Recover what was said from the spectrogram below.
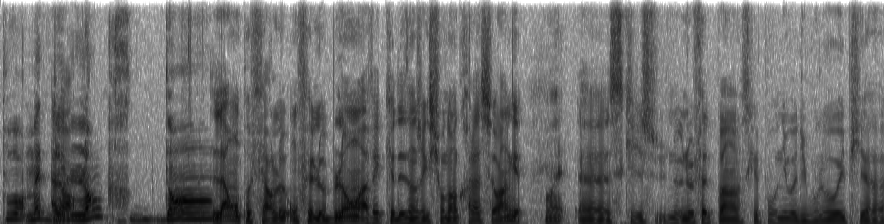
pour mettre Alors, de l'encre dans. Là, on peut faire le, on fait le blanc avec des injections d'encre à la seringue. Ouais. Euh, ce qui ne le faites pas hein, parce que pour au niveau du boulot et puis euh,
